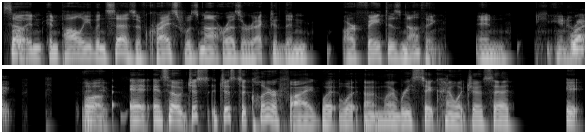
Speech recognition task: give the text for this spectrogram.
So well, and, and Paul even says if Christ was not resurrected, then our faith is nothing. And you know, Right. Well, it- and, and so just just to clarify what what I'm going to restate kind of what Joe said. It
